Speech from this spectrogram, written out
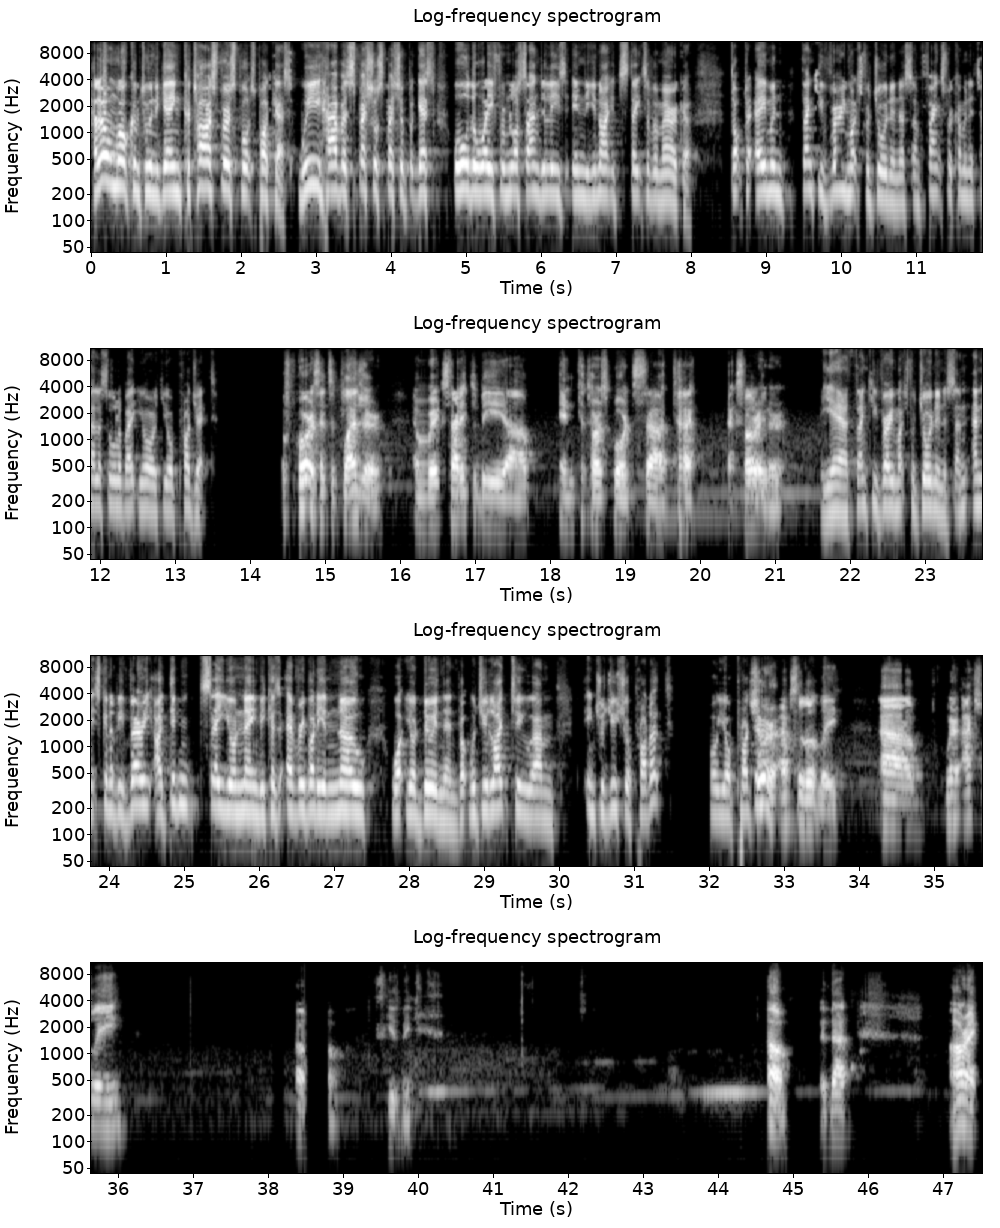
Hello and welcome to In the Game, Qatar's first sports podcast. We have a special, special guest all the way from Los Angeles in the United States of America. Dr. Ayman, thank you very much for joining us and thanks for coming to tell us all about your, your project. Of course, it's a pleasure. And we're excited to be uh, in Qatar Sports uh, Tech Accelerator. Yeah, thank you very much for joining us. And and it's going to be very. I didn't say your name because everybody know what you're doing then. But would you like to um, introduce your product or your project? Sure, absolutely. Um, we're actually. Oh, excuse me. Oh, that. All right.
